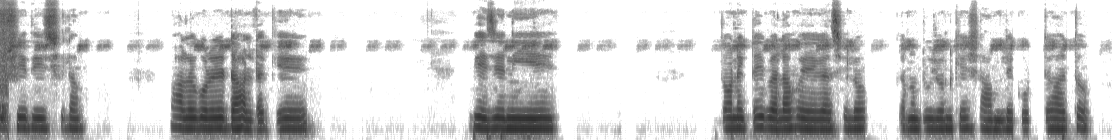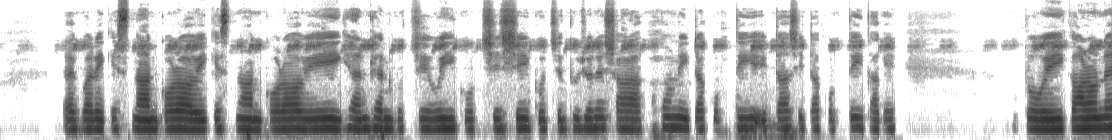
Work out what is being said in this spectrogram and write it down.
বসিয়ে দিয়েছিলাম। ভালো করে ডালটাকে ভেজে নিয়ে। তো অনেকটাই বেলা হয়ে গেছিল। কেন দুজনকে সামলে করতে হয় তো। একবার একে স্নান করাও, একে স্নান করাও, এই ঘ্যান ঘ্যান করছে, ওই করছে, সেই করছে। দুজনে সারাক্ষণ এটা করতেই, এটা সেটা করতেই থাকে। তো এই কারণে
